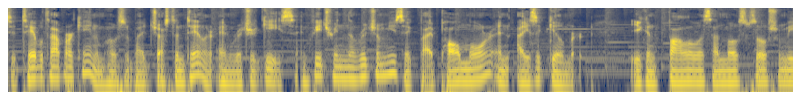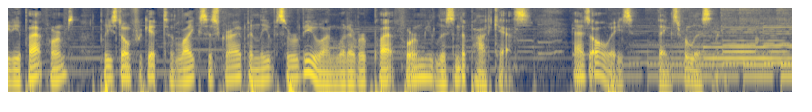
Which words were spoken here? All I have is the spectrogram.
To Tabletop Arcanum, hosted by Justin Taylor and Richard Geese, and featuring the original music by Paul Moore and Isaac Gilbert. You can follow us on most social media platforms. Please don't forget to like, subscribe, and leave us a review on whatever platform you listen to podcasts. As always, thanks for listening.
